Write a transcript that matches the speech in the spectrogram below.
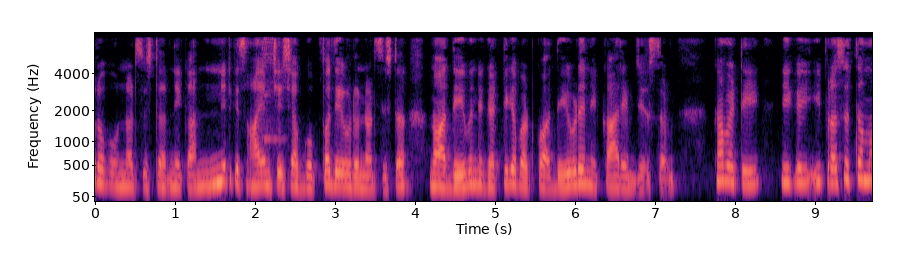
ప్రభు ఉన్నాడు సిస్టర్. నీకు అన్నిటికీ సాయం చేసి ఆ గొప్ప దేవుడు ఉన్నాడు సిస్టర్. నువ్వు ఆ దేవుణ్ణి గట్టిగా పట్టుకో. ఆ దేవుడే నీకు కార్యం చేస్తాడు. కాబట్టి ఇక ఈ ప్రస్తుతము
